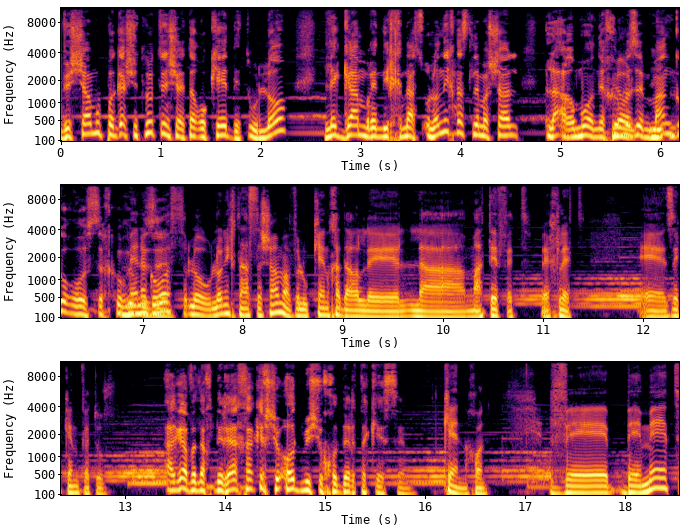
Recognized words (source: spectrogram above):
ושם הוא פגש את לוטן שהייתה רוקדת, הוא לא לגמרי נכנס, הוא לא נכנס למשל לארמון, איך קוראים לא, לזה? מנגורוס, איך קוראים לזה? מנגרוס, לא, הוא לא נכנס לשם, אבל הוא כן חדר למעטפת, בהחלט. אה, זה כן כתוב. אגב, אנחנו נראה אחר כך שעוד מישהו חודר את הקסם. כן, נכון. ובאמת,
